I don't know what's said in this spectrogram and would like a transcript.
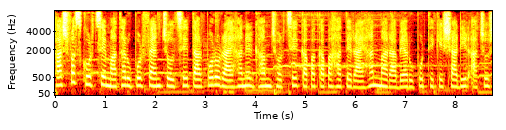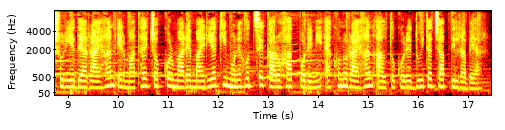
হাসফাস করছে, মাথার উপর ফ্যান চলছে, তারপরও রায়হানের ঘাম ঝরছে, কাপা কাপা হাতে রায়হান মা রাবেয়ার উপর থেকে শাড়ির আঁচল সরিয়ে দেয়া রায়হান এর মাথায় চক্কর মারে, মাইরিয়া, কি মনে হচ্ছে? কারও হাত পড়েনি। এখনও রায়হান আলতো করে দুইটা চাপ দিল রাবেয়ার।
